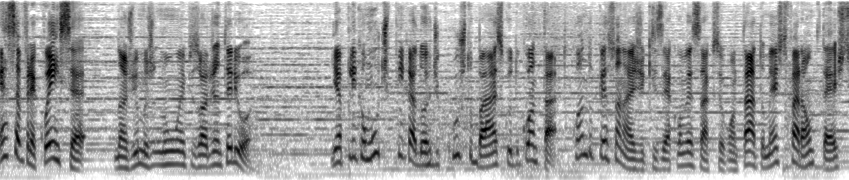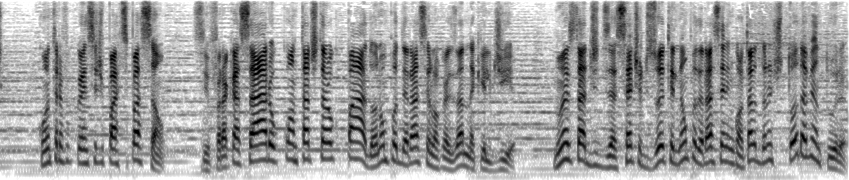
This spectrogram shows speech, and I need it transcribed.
Essa frequência nós vimos num episódio anterior. E aplica o multiplicador de custo básico do contato. Quando o personagem quiser conversar com seu contato, o mestre fará um teste contra a frequência de participação. Se fracassar, o contato estará ocupado ou não poderá ser localizado naquele dia. No resultado de 17 ou 18, ele não poderá ser encontrado durante toda a aventura.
